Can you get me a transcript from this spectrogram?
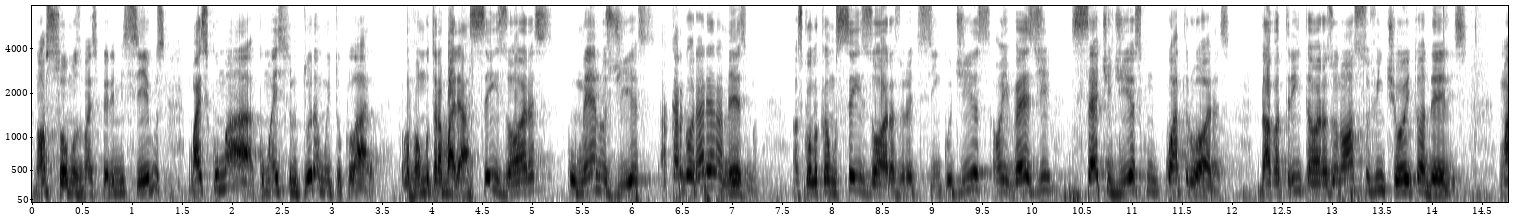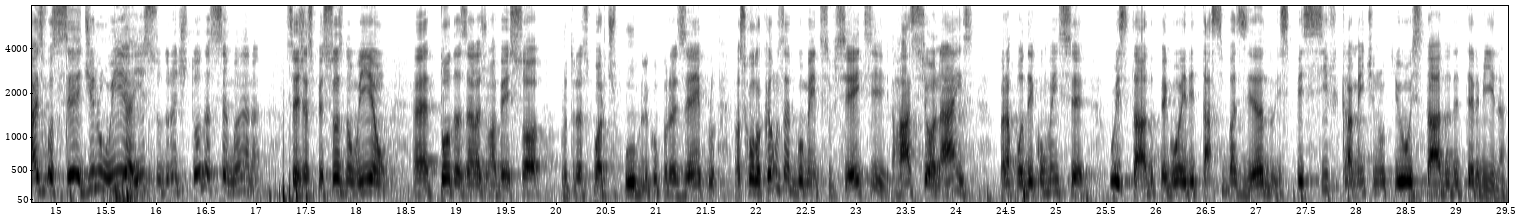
Nós somos mais permissivos, mas com uma, com uma estrutura muito clara. Pô, vamos trabalhar seis horas com menos dias, a carga horária era a mesma. Nós colocamos seis horas durante cinco dias, ao invés de sete dias com quatro horas. Dava 30 horas o nosso, 28 a deles mas você diluía isso durante toda a semana. Ou seja, as pessoas não iam é, todas elas de uma vez só para o transporte público, por exemplo. Nós colocamos argumentos suficientes e racionais para poder convencer. O Estado pegou, ele está se baseando especificamente no que o Estado determina.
